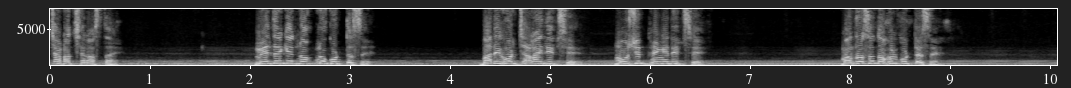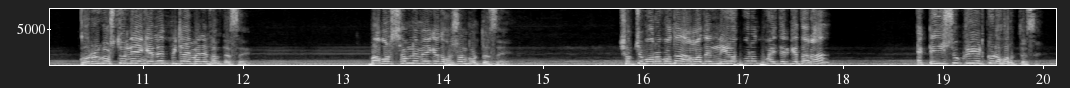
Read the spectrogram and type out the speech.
চাটাচ্ছে রাস্তায়। মেয়েদেরকে নগ্ন করতেছে। বাড়িঘর জ্বালাই দিচ্ছে। মসজিদ ভেঙে দিচ্ছে। মাদ্রাসা দখল করতেছে। গরুর গোষ্ঠ নিয়ে গেলে পিঠায় মেরে ফেলতেছে। বাবার সামনে মেয়েকে ধর্ষণ করতেছে। সবচেয়ে বড় কথা, আমাদের নিরপরাধ ভাইদেরকে তারা একটা ইস্যু ক্রিয়েট করে করতেছে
